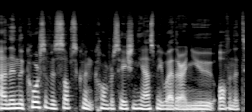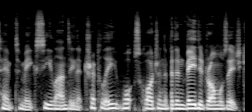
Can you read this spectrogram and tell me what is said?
and in the course of his subsequent conversation, he asked me whether I knew of an attempt to make sea landing at Tripoli, what squadron had invaded Rommel's HQ,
